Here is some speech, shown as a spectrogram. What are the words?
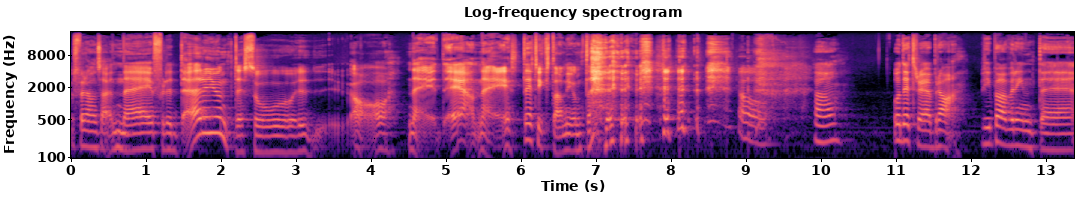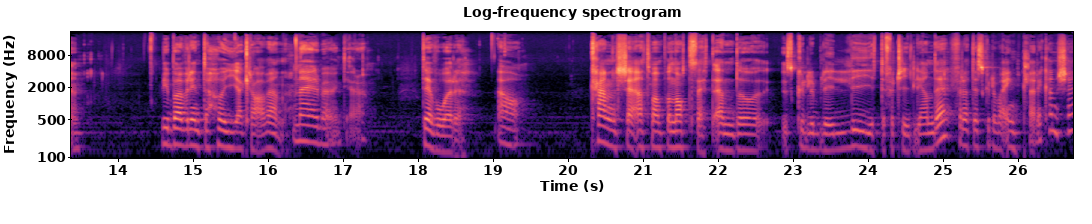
för han sa, nej, för det där är ju inte så, ja, nej, det, nej, det tyckte han ju inte. oh. Ja, och det tror jag är bra. Vi behöver inte, vi behöver inte höja kraven. Nej, det behöver vi inte göra. Det vore Ja. kanske att man på något sätt ändå skulle bli lite förtydligande för att det skulle vara enklare kanske.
